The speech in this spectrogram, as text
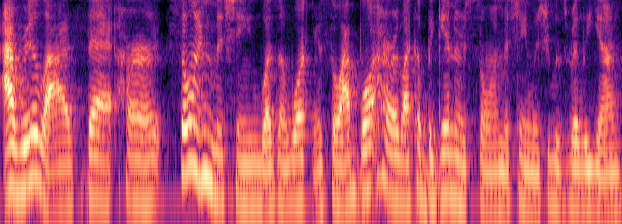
I realized that her sewing machine wasn't working. So I bought her like a beginner's sewing machine when she was really young.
